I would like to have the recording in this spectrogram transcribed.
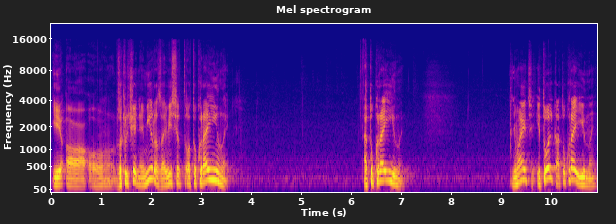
И э, э, заключение мира зависит от Украины. От Украины. Понимаете? И только от Украины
